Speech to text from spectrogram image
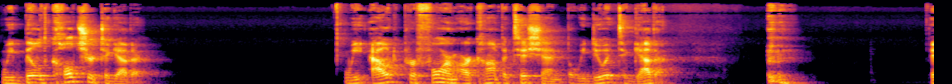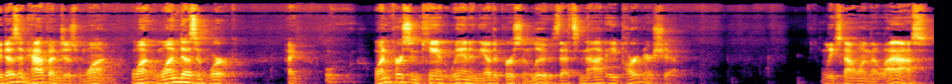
We build culture together. We outperform our competition, but we do it together. It doesn't happen just one. One, one doesn't work. Like, one person can't win and the other person lose. That's not a partnership. At least not one that lasts.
